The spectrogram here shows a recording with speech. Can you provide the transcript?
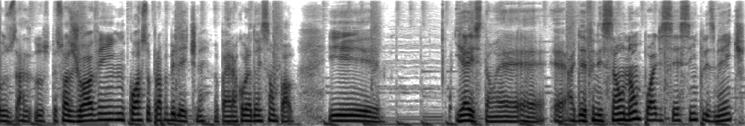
os, as, as pessoas jovens encostam o próprio bilhete, né? Meu pai era cobrador em São Paulo. E, e é isso, então, é, é, é a definição não pode ser simplesmente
